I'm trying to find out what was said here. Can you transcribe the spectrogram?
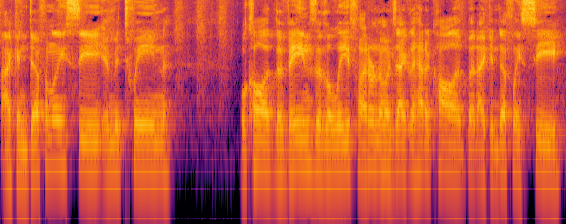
I can definitely see in between, we'll call it the veins of the leaf. I don't know exactly how to call it, but I can definitely see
